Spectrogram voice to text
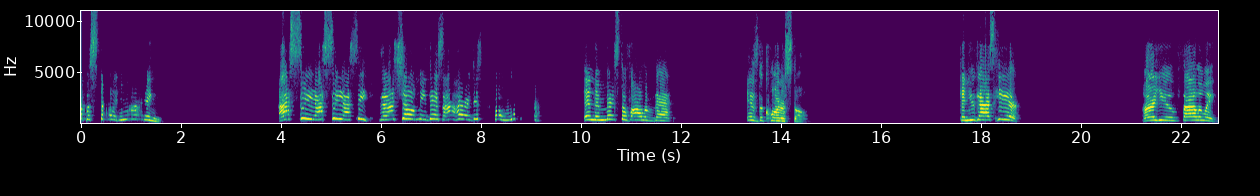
apostolic mind? I see, I see, I see. God showed me this. I heard this. But in the midst of all of that is the cornerstone. Can you guys hear? Are you following?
